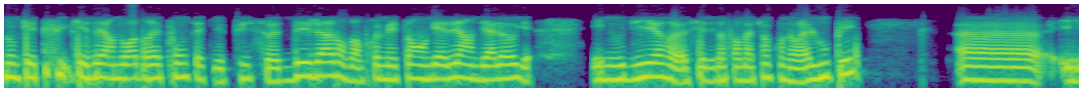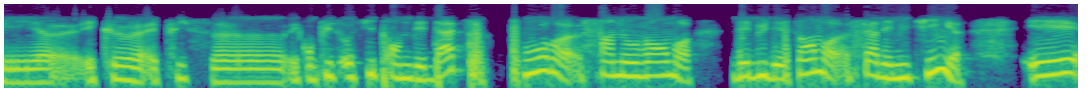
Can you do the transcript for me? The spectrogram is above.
Donc qu'ils aient un droit de réponse et qu'ils puissent déjà dans un premier temps engager un dialogue et nous dire euh, s'il y a des informations qu'on aurait loupées euh, et, euh, et que puisse euh, et qu'on puisse aussi prendre des dates pour fin novembre début décembre faire des meetings et,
